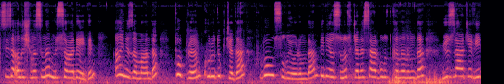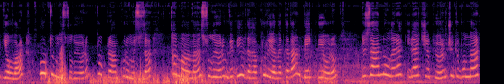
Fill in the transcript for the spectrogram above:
size alışmasına müsaade edin. Aynı zamanda toprağım kurudukça da bol suluyorum ben. Biliyorsunuz Caneser Bulut kanalımda yüzlerce video var. Hortumla suluyorum. Toprağım kurumuşsa tamamen suluyorum ve bir daha kuruyana kadar bekliyorum. Düzenli olarak ilaç yapıyorum. Çünkü bunlar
